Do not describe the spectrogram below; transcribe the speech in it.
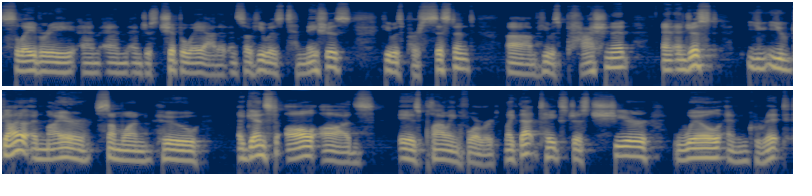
slavery and and and just chip away at it. And so he was tenacious, he was persistent, um, he was passionate, and and just you you gotta admire someone who, against all odds is plowing forward. Like that takes just sheer will and grit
